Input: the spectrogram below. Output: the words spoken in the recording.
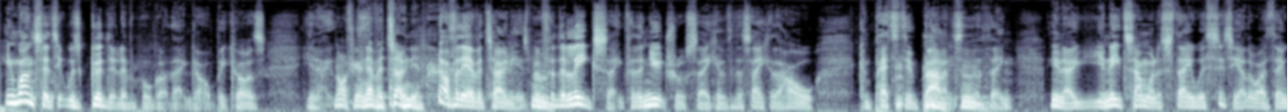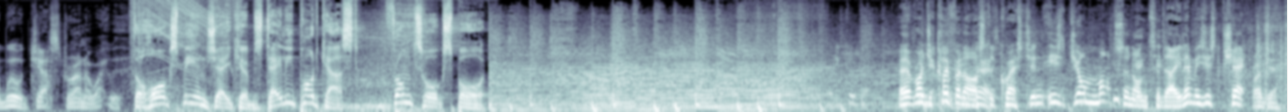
In one sense, it was good that Liverpool got that goal because you know Not if you're an Evertonian. not for the Evertonians, but for the league's sake, for the neutral's sake, and for the sake of the whole competitive balance of the thing. You know, you need someone to stay with City, otherwise they will just run away with it. The Hawksby and Jacobs Daily Podcast from Talksport. Uh, Roger Clifford asked a question. Is John Motson on today? Let me just check, Roger.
